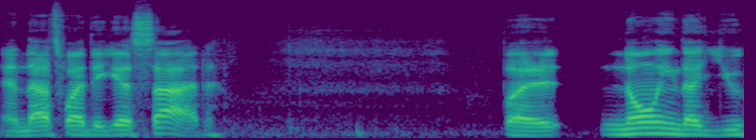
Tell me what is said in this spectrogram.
and that's why they get sad. But knowing that you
